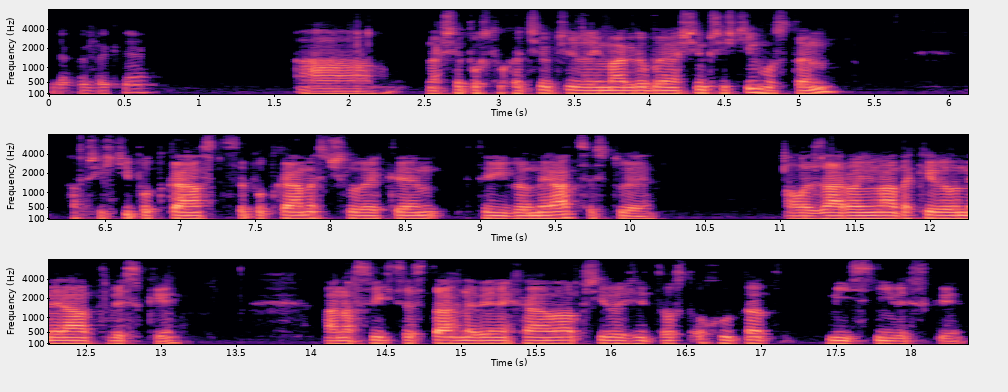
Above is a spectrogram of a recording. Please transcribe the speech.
Děkuji pěkně. A naše posluchače určitě zajímá, kdo bude naším příštím hostem. A příští podcast se potkáme s člověkem, který velmi rád cestuje, ale zároveň má taky velmi rád whisky a na svých cestách nevynechává příležitost ochutnat místní whisky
